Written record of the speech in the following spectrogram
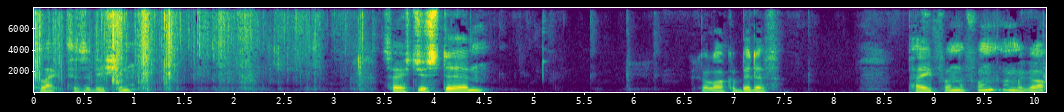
collector's edition. So it's just um, got like a bit of paper on the front, and we got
